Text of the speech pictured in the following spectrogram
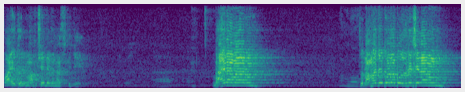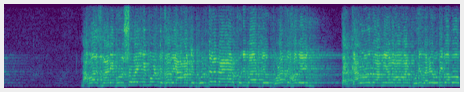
পায়ে ধরে মাপ চেয়ে নেবেন আজকে যে ভাইরা আমার, তো নামাজের কথা বলতেছিলাম। নামাজ নারী পুরুষ সবাইকে পড়তে হবে, আমাকে পড়তে হবে, আমার পরিবারকেও পড়াতে হবে। তার কারণ হলো আমি হলাম আমার পরিবারের অভিভাবক।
